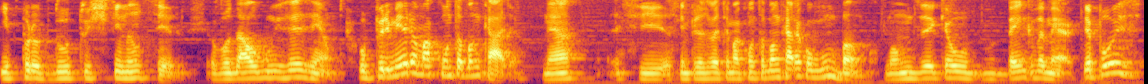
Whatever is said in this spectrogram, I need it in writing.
e produtos financeiros. Eu vou dar alguns exemplos. O primeiro é uma conta bancária, né? Se essa empresa vai ter uma conta bancária com algum banco. Vamos dizer que é o Bank of America. Depois,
